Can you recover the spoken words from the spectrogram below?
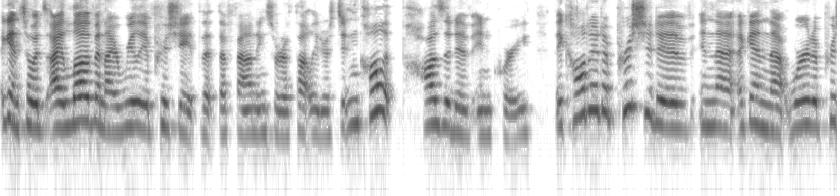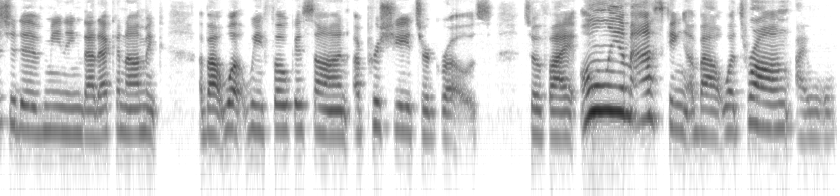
again so it's i love and i really appreciate that the founding sort of thought leaders didn't call it positive inquiry. They called it appreciative in that again that word appreciative meaning that economic about what we focus on appreciates or grows so if i only am asking about what's wrong i will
